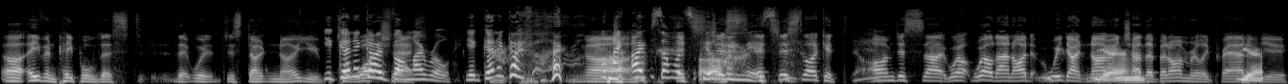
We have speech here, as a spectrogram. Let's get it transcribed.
Uh, even people just that were just don't know you. You're going to go watch that- viral. You're going to go viral. Oh, I hope someone's it's filming just, this. It's just like a. I'm just so well. Well done. I d we don't know Yeah. each other, but I'm really proud Yeah. of you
